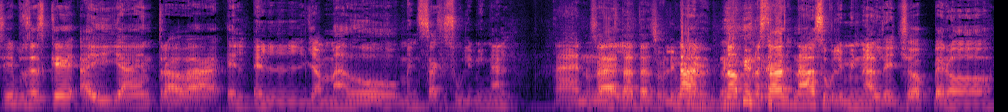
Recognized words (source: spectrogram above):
Sí, pues es que ahí ya entraba el, el llamado mensaje subliminal. Ah, no, no estaba tan subliminal. No, no, no estaba nada subliminal, de hecho, pero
